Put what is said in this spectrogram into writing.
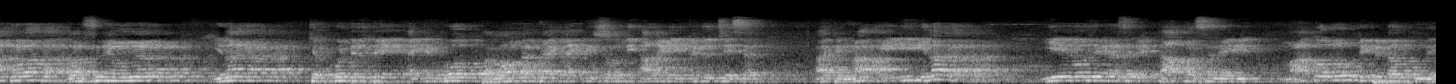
ఆ తర్వాత వరుసనే ఉన్నారు. ఇలాగా చెప్పుకుంటూ వెళ్తే I can go for longer back like this only already introduce చేశారు. కాబట్టి నా ఇలాగా ఏ రోజైనా సరే టాపర్స్ అనేది మాతోనూ డిపెండ్ అవుతుంది.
